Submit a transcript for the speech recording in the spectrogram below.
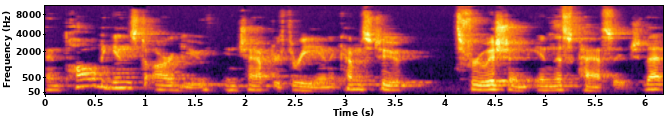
And Paul begins to argue in chapter 3, and it comes to fruition in this passage, that,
